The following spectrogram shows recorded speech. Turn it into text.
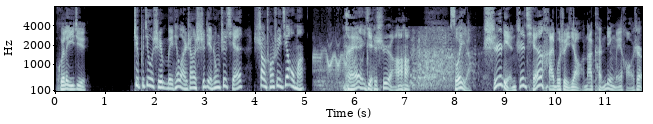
回了一句：“这不就是每天晚上十点钟之前上床睡觉吗？” 哎，也是啊。所以啊，十点之前还不睡觉，那肯定没好事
